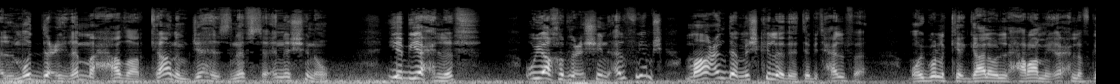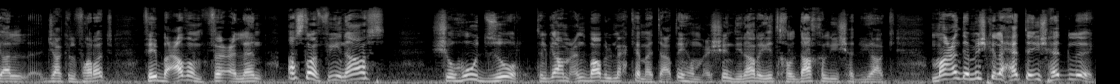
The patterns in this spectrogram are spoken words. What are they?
المدعي لما حضر كان مجهز نفسه إنه شنو؟ يبي يحلف ويأخذ العشرين ألف ويمشي. ما عنده مشكلة إذا تبي تحلفه. مو يقول لك قالوا للحرامي احلف قال جاك الفرج. في بعضهم فعلا أصلا في ناس شهود زور تلقاهم عند باب المحكمة تعطيهم 20 دينار يدخل داخل يشهد وياك. ما عنده مشكلة حتى يشهد لك.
